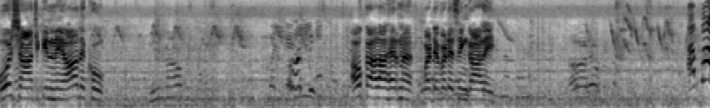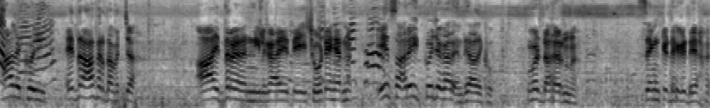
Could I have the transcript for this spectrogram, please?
ਉਹ ਛਾਂ ਚ ਕਿੰਨੇ ਆ ਦੇਖੋ। ਆਹ ਉਹ ਕਾਲਾ ਹਿਰਨ ਵੱਡੇ ਵੱਡੇ ਸਿੰਘਾਂ ਵਾਲੇ। ਆ ਦੇਖੋ ਜੀ ਇੱਧਰ ਆ ਫਿਰਦਾ ਬੱਚਾ। ਆ ਇੱਧਰ ਨੀਲਗਾਏ ਤੇ ਛੋਟੇ ਹਿਰਨ। ਇਹ ਸਾਰੇ ਇੱਕੋ ਹੀ ਜਗ੍ਹਾ ਰਹਿੰਦੇ ਆ ਦੇਖੋ ਵੱਡਾ ਹਿਰਨ। ਸਿੰਘ ਕਿੱਡੇ ਕਿੱਡੇ ਆ।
